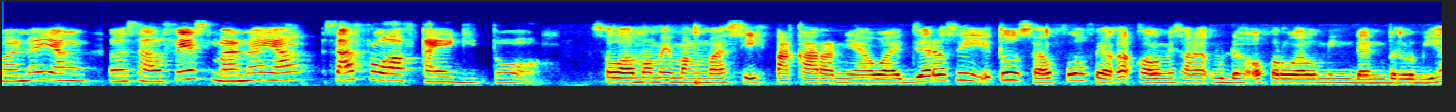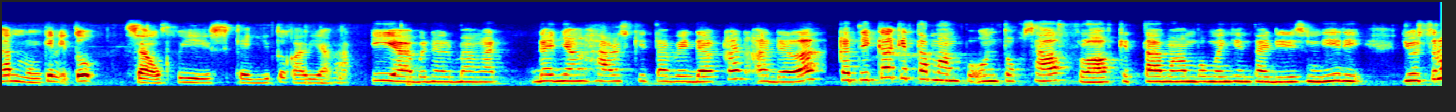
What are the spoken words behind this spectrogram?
mana yang uh, selfish, mana yang self love kayak gitu selama memang masih takarannya wajar sih itu self love ya kak kalau misalnya udah overwhelming dan berlebihan mungkin itu selfish kayak gitu kali ya kak iya benar banget dan yang harus kita bedakan adalah ketika kita mampu untuk self love, kita mampu mencintai diri sendiri, justru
